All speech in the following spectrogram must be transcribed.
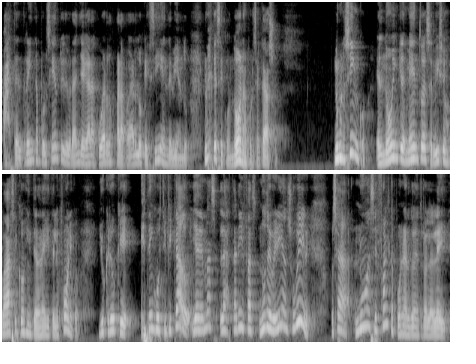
hasta el 30% y deberán llegar a acuerdos para pagar lo que siguen debiendo. No es que se condona por si acaso. Número 5. El nuevo incremento de servicios básicos, internet y telefónico. Yo creo que está injustificado y además las tarifas no deberían subir. O sea, no hace falta ponerlo dentro de la ley.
